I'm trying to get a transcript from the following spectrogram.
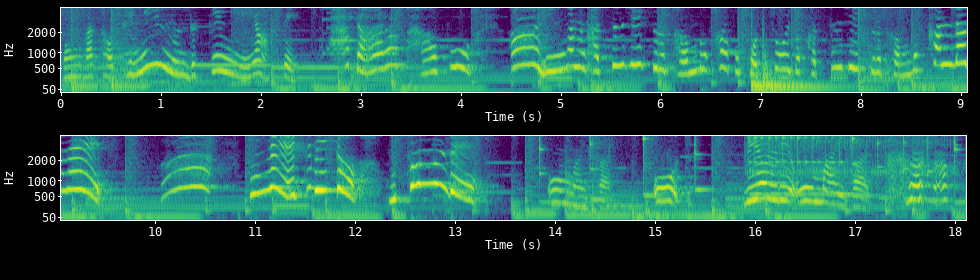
뭔가 더 재미있는 느낌이에요. 네. 아, 나라 바보. 아, 인간은 같은 실수를 반복하고 virtual도 같은 실수를 반복한다네. 아, 분명 activator 못 찾는데. Oh my god. Oh, really oh my god.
